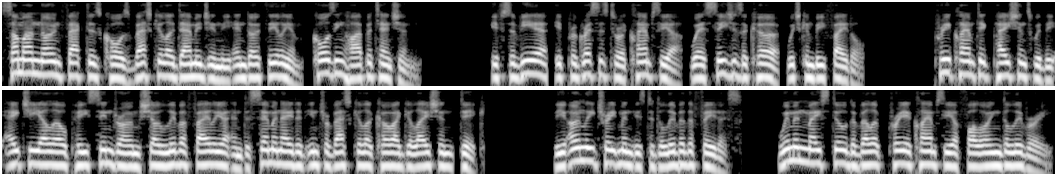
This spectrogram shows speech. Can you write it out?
Some unknown factors cause vascular damage in the endothelium, causing hypertension. If severe, it progresses to eclampsia, where seizures occur, which can be fatal. Preeclamptic patients with the HELLP syndrome show liver failure and disseminated intravascular coagulation. The only treatment is to deliver the fetus. Women may still develop preeclampsia following delivery.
